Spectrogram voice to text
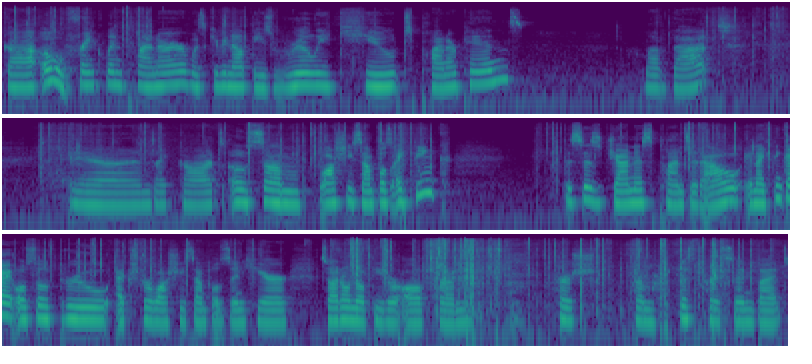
got, oh, Franklin Planner was giving out these really cute planner pins. Love that. And I got, oh, some washi samples. I think this is Janice Plans It Out. And I think I also threw extra washi samples in here. So I don't know if these are all from her, from this person, but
